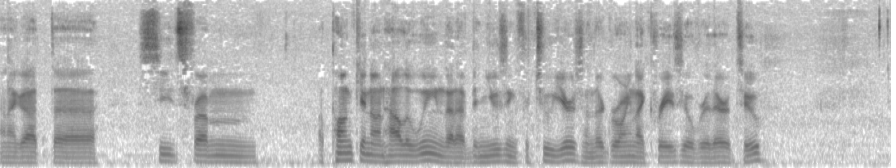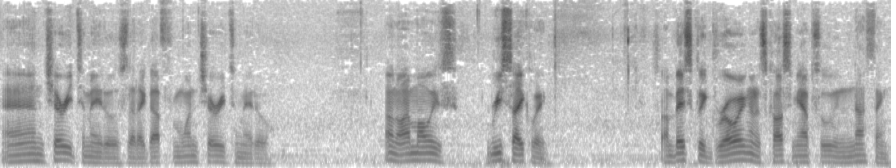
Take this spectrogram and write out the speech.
And I got uh, seeds from a pumpkin on Halloween that I've been using for two years and they're growing like crazy over there too. And cherry tomatoes that I got from one cherry tomato. I don't know I'm always recycling. So I'm basically growing and it's costing me absolutely nothing.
